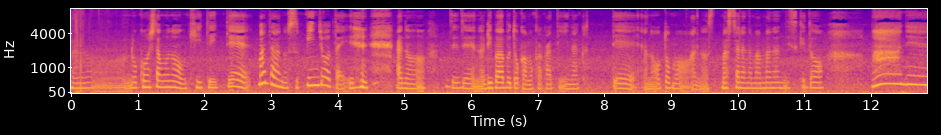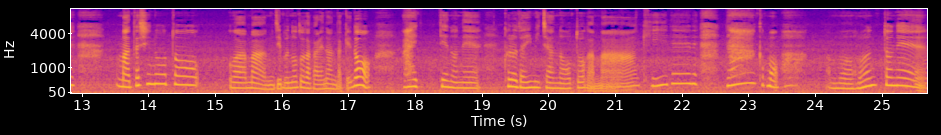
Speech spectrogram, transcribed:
あの録音したものを聞いていてまだあのすっぴん状態。あの全然のリバーブとかもかかっていなくててあの音もあのまっさらなままなんですけどまあねまあ私の音はまあ自分の音だからなんだけど相手のね黒田由美ちゃんの音がまあ綺麗でなんかもうもうほんとね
